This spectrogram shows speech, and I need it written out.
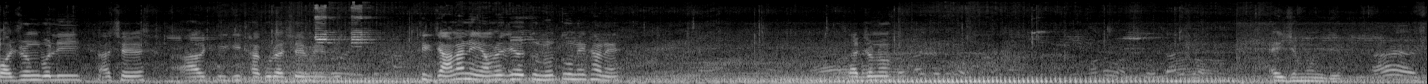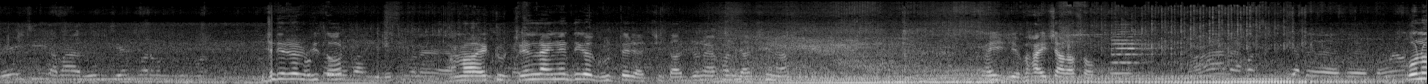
বজরংবলী আছে আর কি কি ঠাকুর আছে মেবি ঠিক জানা নেই আমরা যেহেতু নতুন এখানে তার জন্য এই যে মন্দির। হ্যাঁ মন্দিরের ভিতর মানে আমরা একটু ট্রেন লাইনের দিকে ঘুরতে যাচ্ছি তার জন্য এখন যাচ্ছি না। এই যে ভাইচারা সব আর এখন ছুটি আছে যে তোমরা কোনো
